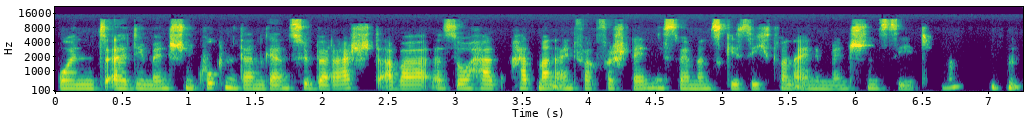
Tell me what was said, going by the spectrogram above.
Und äh, die Menschen gucken dann ganz überrascht, aber so hat, hat man einfach Verständnis, wenn man das Gesicht von einem Menschen sieht. Ne?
